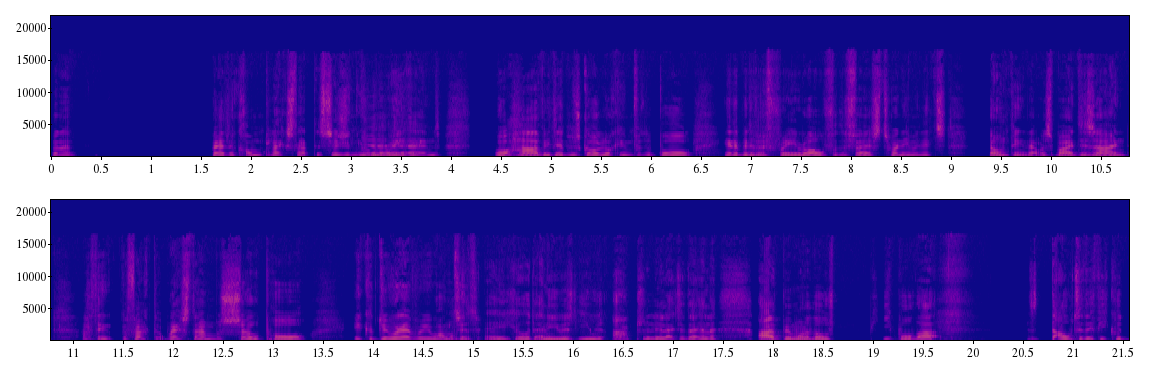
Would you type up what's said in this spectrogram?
going to further complex that decision come Yeah, the yeah. weekend. What Harvey did was go looking for the ball. He had a bit of a free role for the first 20 minutes. Don't think that was by design. I think the fact that West Ham was so poor, he could do whatever he wanted. Yeah, he could, and he was he was absolutely electric. And uh, I've been one of those people that has doubted if he could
